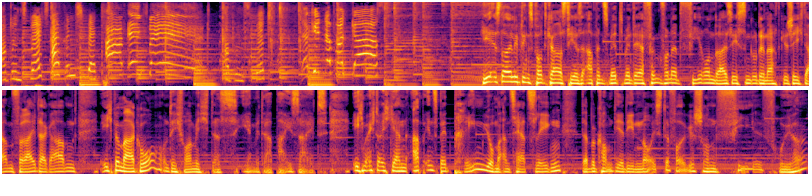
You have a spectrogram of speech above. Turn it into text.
Ab ins Bett, ab ins Bett, ab ins Bett, ab ins Bett. Der Kinderpodcast. Hier ist euer Lieblingspodcast. Hier ist Ab ins Bett mit der 534. Gute Nacht Geschichte am Freitagabend. Ich bin Marco und ich freue mich, dass ihr mit dabei seid. Ich möchte euch gern Ab ins Bett Premium ans Herz legen. Da bekommt ihr die neueste Folge schon viel früher.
